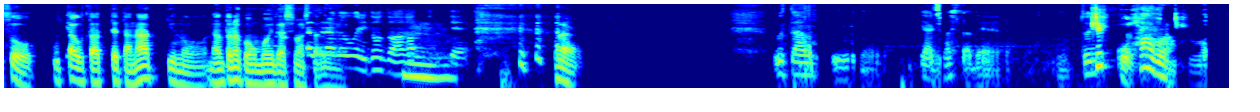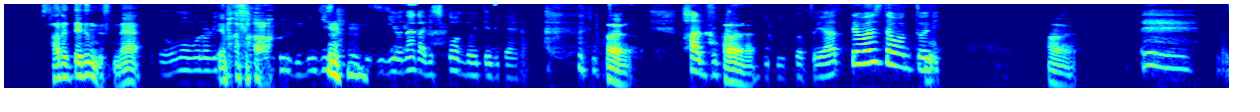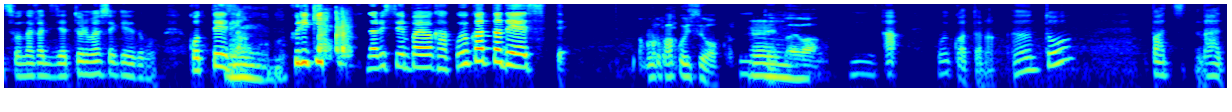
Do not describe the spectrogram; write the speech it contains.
そう、歌歌ってたなっていうのを、なんとなく思い出しましたね。櫓の上にどんどん上がっていって、はい。歌うっていうのをやりましたね。結構ハードなことをされてるんですね。おもむろにエマさ脱ぎ水着を中に仕込んどいてみたいなはい。恥ずかはい。しいことやってました本当にはい。そんな感じでやっておりましたけれどもこってんさん、うん振り切ってなるし先輩はかっこよかったですって本当かっこいいですよ、うんうん先輩は。うん、あ、もう一個あったな。うんと、罰、ま、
